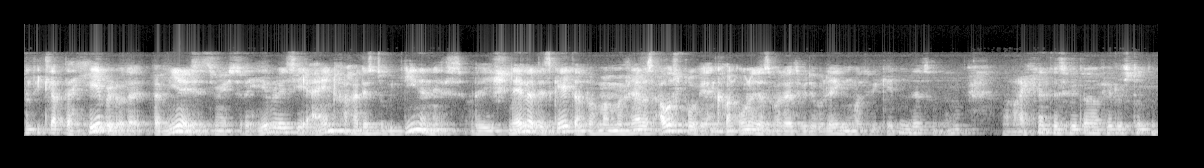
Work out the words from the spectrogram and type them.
Und ich glaube, der Hebel, oder bei mir ist es nämlich so, der Hebel ist, je einfacher das zu bedienen ist, oder je schneller das geht, einfach mal, mal schnell was ausprobieren kann, ohne dass man da jetzt wieder überlegen muss, wie geht denn das? Und dann, man rechnet das wieder eine Viertelstunde.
